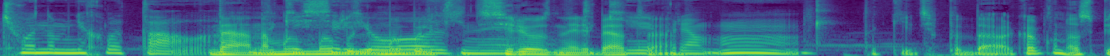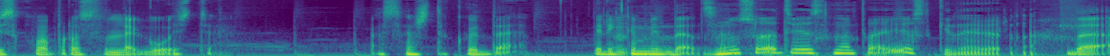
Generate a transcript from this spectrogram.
Чего нам не хватало. Да, мы, Такие мы были, мы были какие-то серьезные такие ребята. Прям, м. Такие, типа, да, как у нас список вопросов для гостя? А Саша такой, да, рекомендация. Ну, соответственно, повестки, наверное. Да.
